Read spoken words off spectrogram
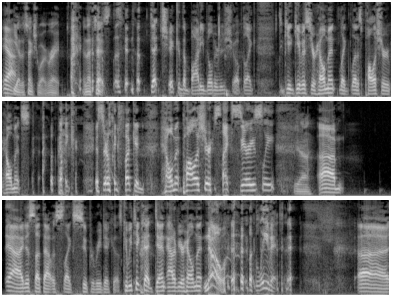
Yeah. Yeah, the sanctuary, right. And that's it. that chick and the bodybuilder to show up like to give us your helmet like let us polish your helmets like is there like fucking helmet polishers like seriously Yeah. um yeah i just thought that was like super ridiculous can we take that dent out of your helmet no leave it uh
